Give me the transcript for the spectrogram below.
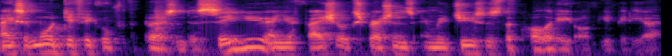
Makes it more difficult for the person to see you and your facial expressions and reduces the quality of your video.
